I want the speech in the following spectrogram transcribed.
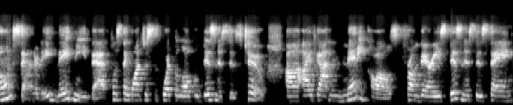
own sanity. They need that. Plus, they want to support the local businesses too. Uh, I've gotten many calls from various businesses saying,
